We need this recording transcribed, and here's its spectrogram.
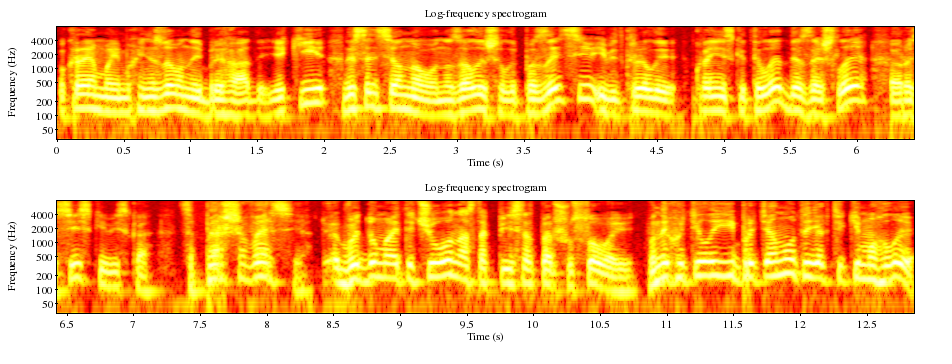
окремої механізованої бригади, які несанкціоновано залишили позицію і відкрили українські тили, де зайшли російські війська. Це перша версія. Ви думаєте, чого нас так 51-шу совають? Вони хотіли її притягнути як тільки могли.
